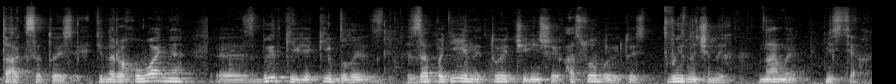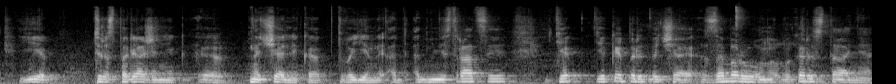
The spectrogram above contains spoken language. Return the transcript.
такса, тобто ті нарахування е, збитків, які були заподіяні тою чи іншою особою, тобто визначених нами місцях. Є розпорядження е, начальника воєнної ад- адміністрації, яке передбачає заборону використання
